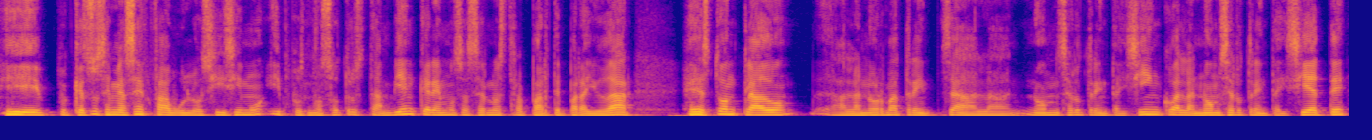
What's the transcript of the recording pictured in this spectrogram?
Y porque eso se me hace fabulosísimo y pues nosotros también queremos hacer nuestra parte para ayudar. Esto anclado a la norma 30, a la NOM 035, a la NOM 037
